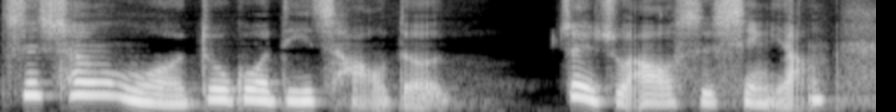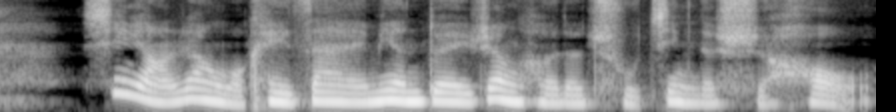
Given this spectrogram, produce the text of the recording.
支撑我度过低潮的最主要是信仰，信仰让我可以在面对任何的处境的时候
